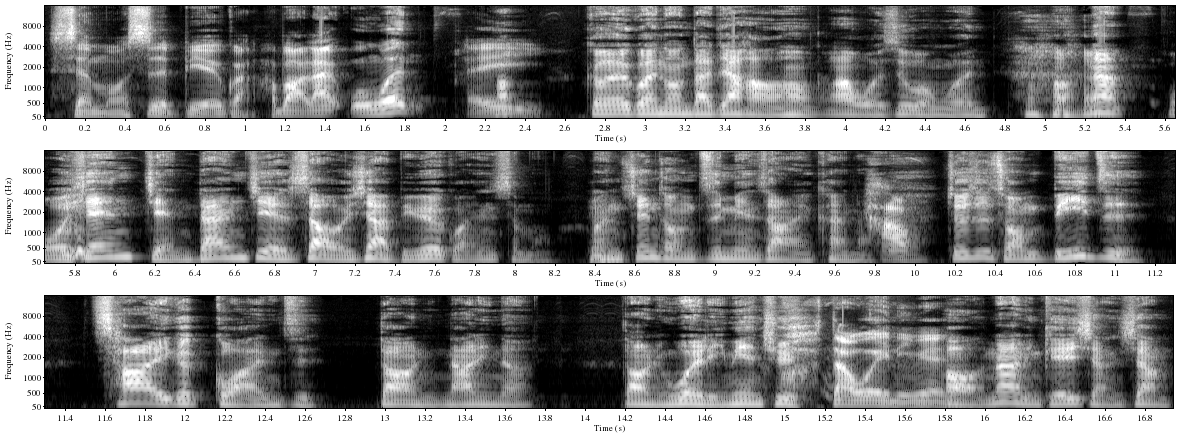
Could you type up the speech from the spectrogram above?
什么是鼻胃管，好不好？来，文文，哎，各位观众大家好哈啊，我是文文。好，那我先简单介绍一下鼻胃管是什么。我们先从字面上来看啊，好，就是从鼻子插一个管子到哪里呢？到你胃里面去，到胃里面。哦，那你可以想象，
